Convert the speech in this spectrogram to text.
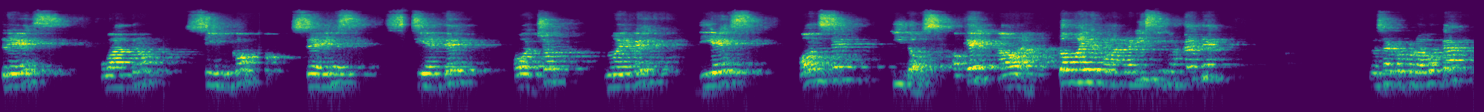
tres, cuatro, cinco, seis, siete, 8, 9, 10, 11 y 12. ¿Ok? Ahora, tomo aire por la nariz, importante. Lo saco por la boca.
